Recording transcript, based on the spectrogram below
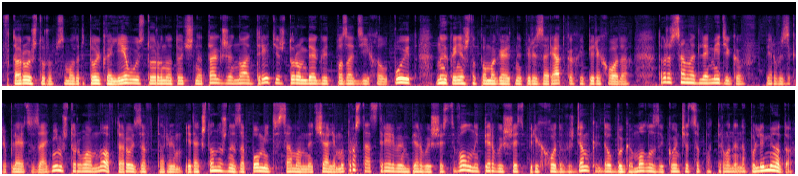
второй штурм смотрит только левую сторону точно так же, ну а третий штурм бегает позади, хелпует, ну и, конечно, помогает на перезарядках и переходах. То же самое для медиков. Первый закрепляется за одним штурмом, ну а второй за вторым. И так что нужно запомнить в самом начале начале. Мы просто отстреливаем первые 6 волн и первые 6 переходов. Ждем, когда у богомола закончатся патроны на пулеметах.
